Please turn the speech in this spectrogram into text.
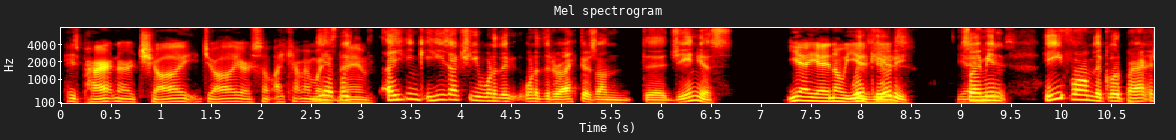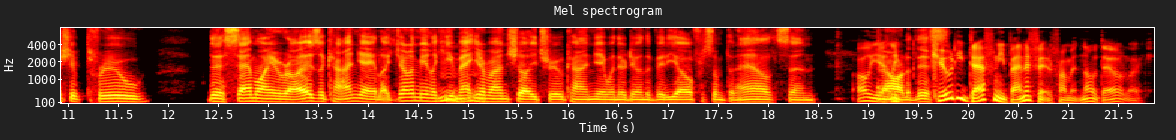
his partner Chai Joy or something I can't remember his but name I think he's actually one of the one of the directors on the Genius. yeah yeah no he With is, he Cody. is. So, I mean, is. he formed a good partnership through the semi rise of Kanye. Like, do you know what I mean? Like, you met Mm-hmm. your man Shy True Kanye when they're doing the video for something else, and oh and yeah all like, of this. Cody definitely benefited from it no doubt like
